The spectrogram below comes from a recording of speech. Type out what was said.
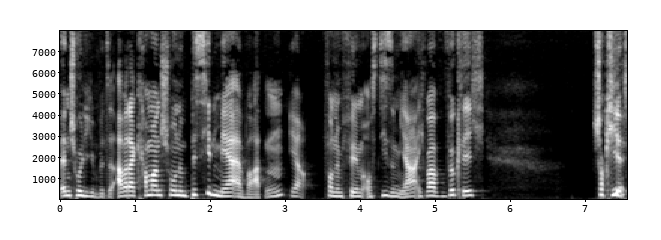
entschuldige bitte, aber da kann man schon ein bisschen mehr erwarten. Ja. Von dem Film aus diesem Jahr. Ich war wirklich schockiert,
